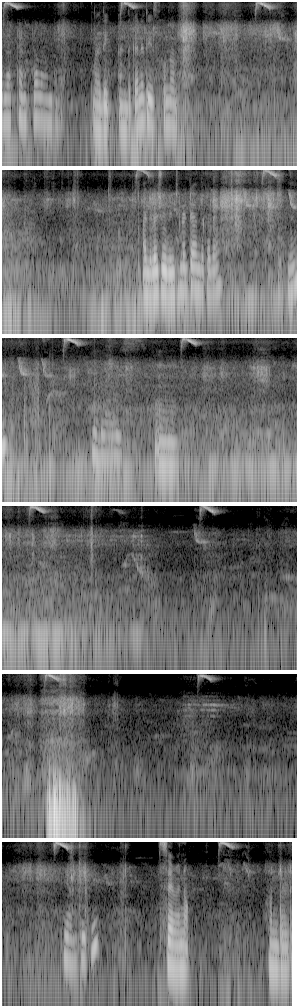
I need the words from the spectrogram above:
ఎలా కడితే అది అందుకనే తీసుకున్నాను. అందులో చూపించినట్టే ఉంది కదా. ఉమ్, బ్లౌజ్ ఉమ్. ఎంత ఇది సెవెన్. హండ్రెడ్.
